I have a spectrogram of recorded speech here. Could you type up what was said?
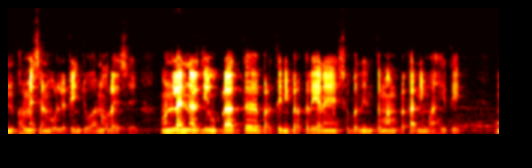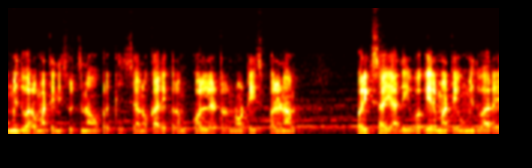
ઇન્ફોર્મેશન બુલેટિન જોવાનું રહેશે. ઓનલાઈન અરજી ઉપરાંત ભરતીની પ્રક્રિયાને સંબંધિત તમામ પ્રકારની માહિતી, ઉમેદવારો માટેની સૂચનાઓ પરીક્ષાનો કાર્યક્રમ, કોલ લેટર, નોટિસ, પરિણામ, પરીક્ષા યાદી વગેરે માટે ઉમેદવારે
